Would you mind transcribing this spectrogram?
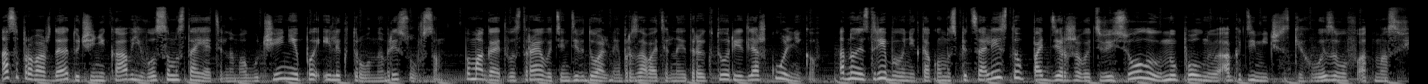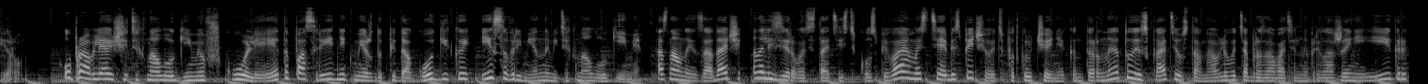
а сопровождает ученика в его самостоятельном обучении по электронным ресурсам. Помогает выстраивать индивидуальные образовательные траектории для школьников. Одно из требований к такому специалисту – поддерживать веселую, но полную академических вызовов атмосферу управляющий технологиями в школе. Это посредник между педагогикой и современными технологиями. Основные задачи – анализировать статистику успеваемости, обеспечивать подключение к интернету, искать и устанавливать образовательные приложения и игры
